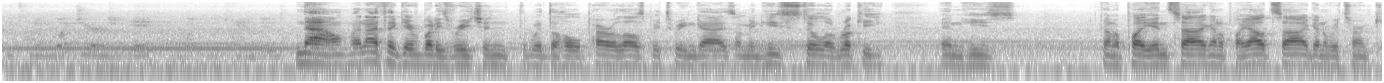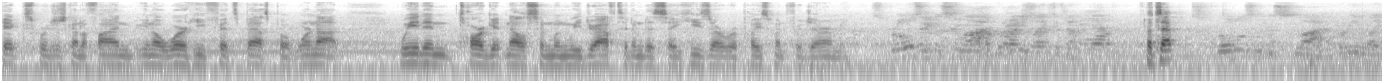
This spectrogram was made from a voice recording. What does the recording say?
between what Jeremy did and what he can do? now, and I think everybody's reaching with the whole parallels between guys. I mean, he's still a rookie, and he's going to play inside, going to play outside, going to return kicks. We're just going to find you know where he fits best. But we're not. We didn't target Nelson when we drafted him to say he's our replacement for Jeremy. Sproles in the slot. What do you like about that? What's that? Sproles in the slot. What do you like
